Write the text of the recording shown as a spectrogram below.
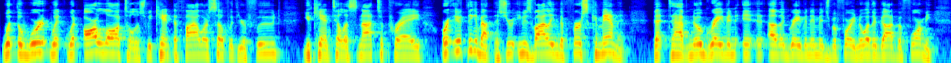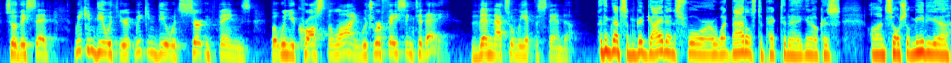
what the word what, what our law told us. We can't defile ourselves with your food. You can't tell us not to pray. Or think about this. You're, he was violating the first commandment that to have no graven other graven image before you, no other god before me. So they said we can deal with your we can deal with certain things, but when you cross the line, which we're facing today, then that's when we have to stand up. I think that's some good guidance for what battles to pick today, you know, because on social media,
